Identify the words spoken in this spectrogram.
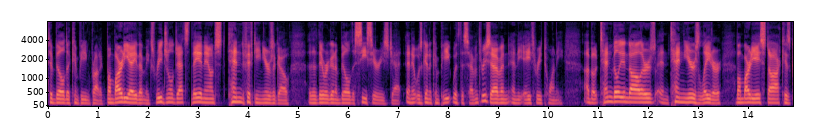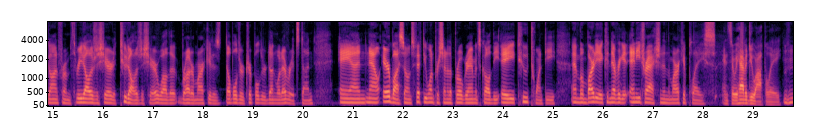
to build a competing product. Bombardier, that makes regional jets, they announced 10 to 15 years ago that they were going to build a C Series jet, and it was going to compete with the 737 and the A320. About $10 billion, and 10 years later, Bombardier stock has gone from $3 a share to $2 a share, while the broader market has doubled or tripled or done whatever it's done. And now Airbus owns 51% of the program. It's called the A220. And Bombardier could never get any traction in the marketplace. And so we have a duopoly. Mm-hmm.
